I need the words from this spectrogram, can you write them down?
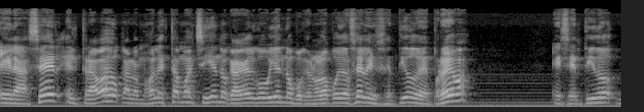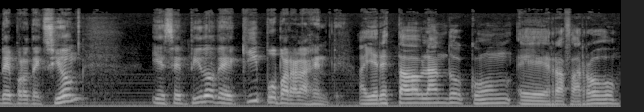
el hacer el trabajo que a lo mejor le estamos exigiendo que haga el gobierno porque no lo ha podido hacer en sentido de prueba, en sentido de protección y en sentido de equipo para la gente. Ayer estaba hablando con eh, Rafa Rojo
